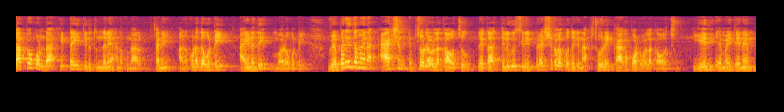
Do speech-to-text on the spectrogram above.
తప్పకుండా హిట్ అయి తీరుతుందనే అనుకున్నారు. కానీ అనుకున్నది ఒకటి అయినది మరొకటి. విపరీతమైన యాక్షన్ ఎపిసోడ్ల వల్ల కావచ్చు లేక తెలుగు సినీ ప్రేక్షకులకు తగిన స్టోరీ కాకపోవడం వల్ల కావచ్చు. ఏది ఏమైతేనేం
